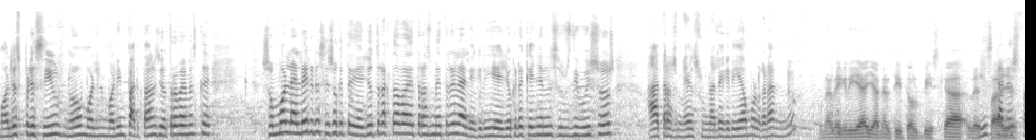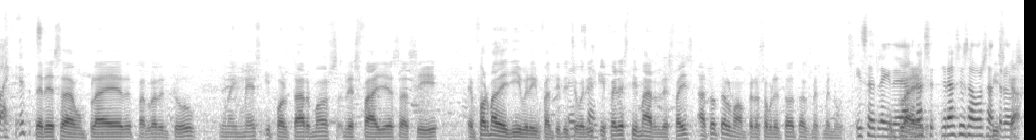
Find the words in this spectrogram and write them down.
molt expressius, no? molt, molt impactants. Jo trobem és que, són molt alegres, això que te deia, jo tractava de transmetre l'alegria, jo crec que ell en els seus dibuixos ha transmès una alegria molt gran, no? Una alegria ja en el títol, Visca les Visca falles. les falles. Teresa, un plaer parlar amb tu un any més i portar-nos les falles així en forma de llibre infantil i juvenil i fer estimar les falles a tot el món, però sobretot als més menuts. I és la idea. Gràcies, gràcies a vosaltres.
